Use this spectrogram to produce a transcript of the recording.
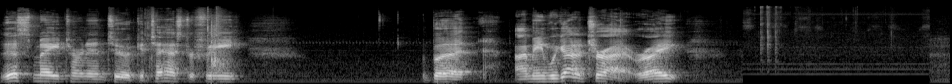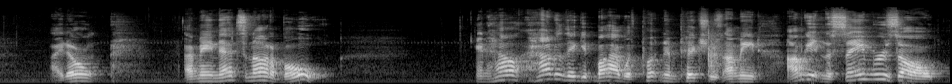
this may turn into a catastrophe. But, I mean, we got to try it, right? I don't... I mean, that's not a bowl. And how, how do they get by with putting in pictures? I mean, I'm getting the same result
